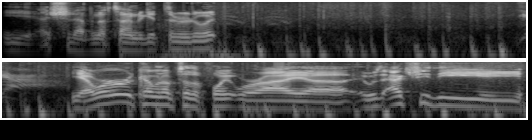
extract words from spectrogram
Yeah, I should have enough time to get through to it. Yeah, yeah we're coming up to the point where I, uh, it was actually the,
